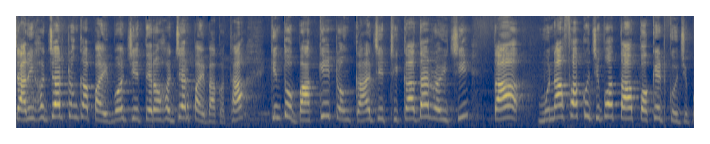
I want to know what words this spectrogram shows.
চারি হাজার টঙ্কা পাইব যে তের হাজার পাইবা কথা কিন্তু বাকি টঙ্কা যে ঠিকাদার রয়েছে ता मुनाफा को जीव ता पॉकेट को जीव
